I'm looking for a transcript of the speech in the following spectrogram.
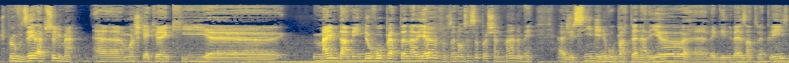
Je peux vous dire absolument. Euh, moi, je suis quelqu'un qui, euh, même dans mes nouveaux partenariats, je vais vous annoncer ça prochainement, mais j'ai signé des nouveaux partenariats avec des nouvelles entreprises.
